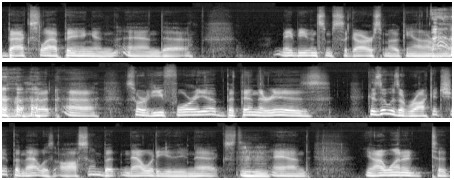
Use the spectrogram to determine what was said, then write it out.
backslapping and and uh, maybe even some cigar smoking. I don't remember, but uh, sort of euphoria. But then there is because it was a rocket ship and that was awesome. But now what do you do next? Mhm. And you know, I wanted to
